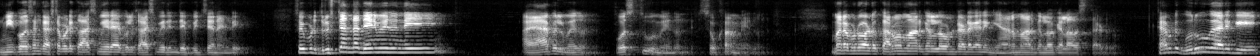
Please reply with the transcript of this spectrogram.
మీకోసం కష్టపడి కాశ్మీర్ యాపిల్ కాశ్మీర్ని తెప్పించానండి. సో ఇప్పుడు దృష్టి అంతా దేని మీద ఉంది? ఆ యాపిల్ మీద ఉంది వస్తువు మీద ఉంది సుఖం మీద ఉంది. మరి అప్పుడు వాడు కర్మ మార్గంలో ఉంటాడు కానీ జ్ఞాన మార్గంలోకి ఎలా వస్తాడు? కాబట్టి గురువు గారికి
